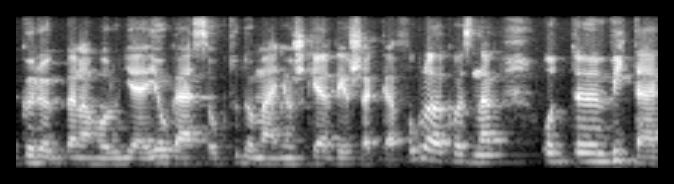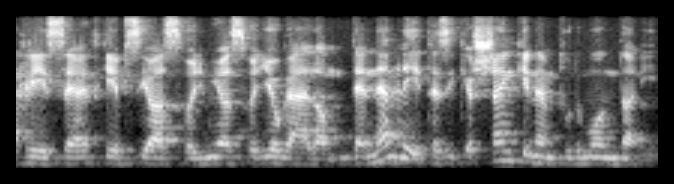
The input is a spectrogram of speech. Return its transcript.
körökben, ahol ugye jogászok tudományos kérdésekkel foglalkoznak, ott viták része képzi az, hogy mi az, hogy jogállam. De nem létezik, és senki nem tud mondani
